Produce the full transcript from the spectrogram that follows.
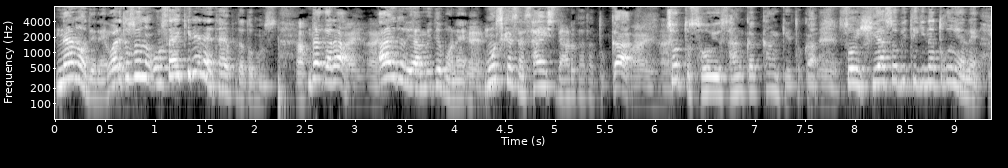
なのでね、割とそういうの抑えきれないタイプだと思うんです。あだからアイドル辞めてもねえ、え。もしかしたら妻子である方とかちょっとそういう三角関係とかえ、え。そういう火遊び的なところにはねう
